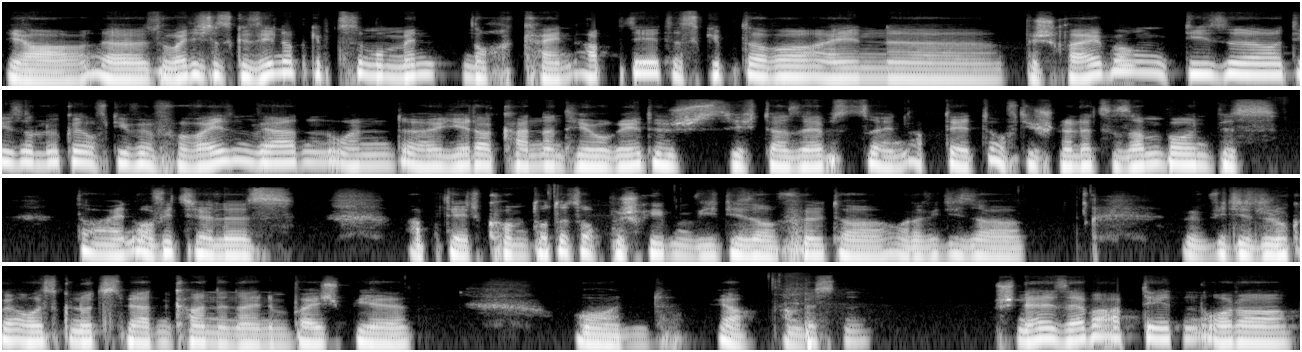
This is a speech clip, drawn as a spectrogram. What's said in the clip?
Ja, äh, soweit ich das gesehen habe, gibt es im Moment noch kein Update. Es gibt aber eine Beschreibung dieser, dieser Lücke, auf die wir verweisen werden. Und äh, jeder kann dann theoretisch sich da selbst ein Update auf die Schnelle zusammenbauen, bis da ein offizielles Update kommt. Dort ist auch beschrieben, wie dieser Filter oder wie dieser, wie diese Lücke ausgenutzt werden kann in einem Beispiel. Und ja, am besten schnell selber updaten oder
